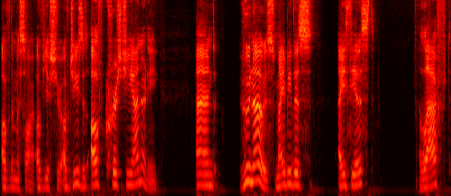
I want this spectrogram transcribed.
of the Messiah, of Yeshua, of Jesus, of Christianity. And who knows, maybe this atheist left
